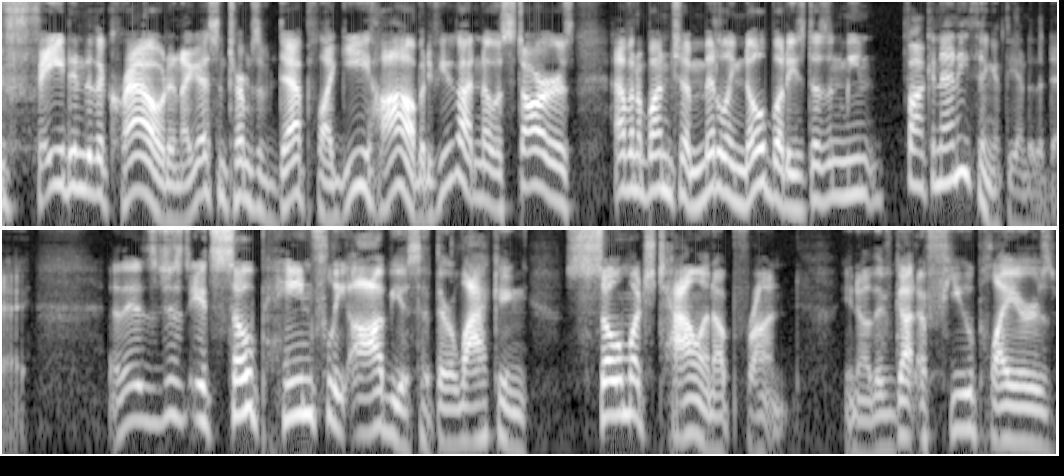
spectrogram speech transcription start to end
fade into the crowd. And I guess in terms of depth, like yeehaw. But if you got no stars, having a bunch of middling nobodies doesn't mean fucking anything at the end of the day. It's just it's so painfully obvious that they're lacking so much talent up front. You know, they've got a few players.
